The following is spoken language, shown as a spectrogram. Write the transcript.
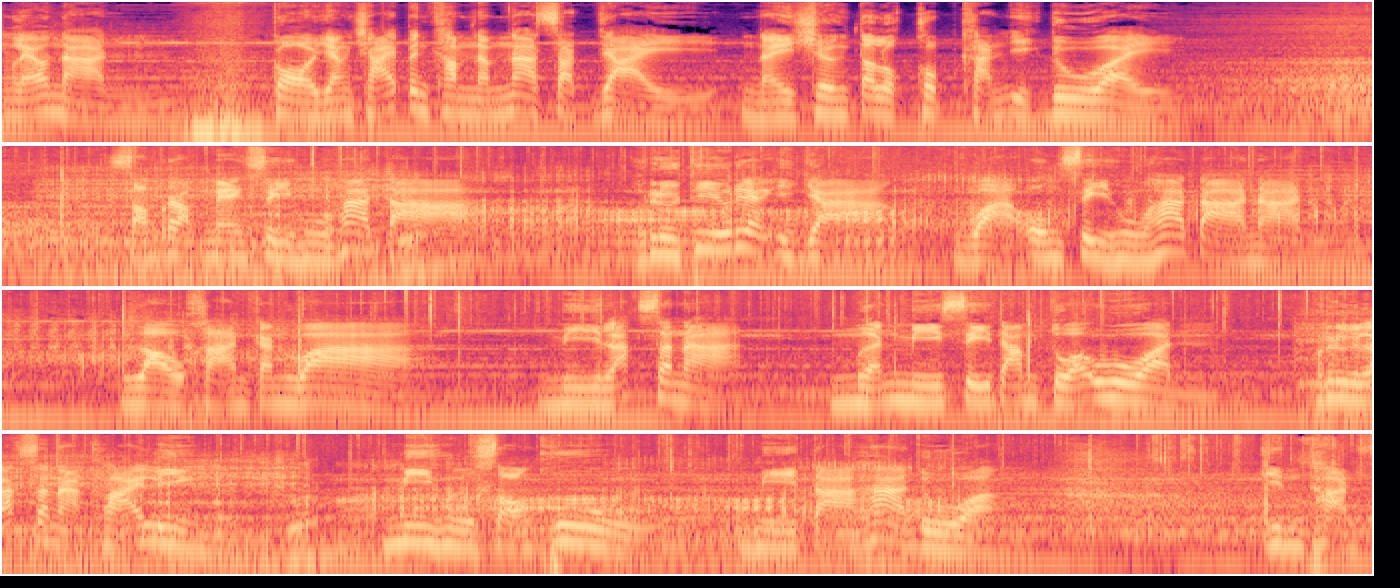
งแล้วนั้น ก็ยังใช้เป็นคำนำหน้าสัตว์ใหญ่ ในเชิงตลกขบขันอีกด้วยสำหรับแมงสี่หูห้าตา หรือที่เรียกอีกอย่างว่าองค์สี่หูห้าตานั้นเล่าขานกันว่า มีลักษณะเหมือนหมีสีดำตัวอ้วน หรือลักษณะคล้ายลิง มีหูสองคู่ มีตาห้าดวง กินถ่านไฟ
